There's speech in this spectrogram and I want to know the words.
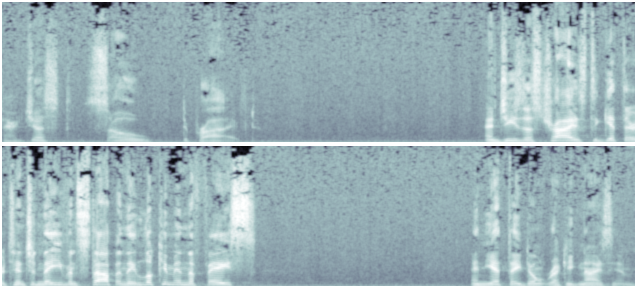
They're just so deprived. And Jesus tries to get their attention. They even stop and they look him in the face, and yet they don't recognize him.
